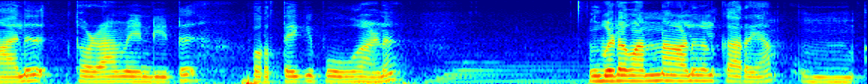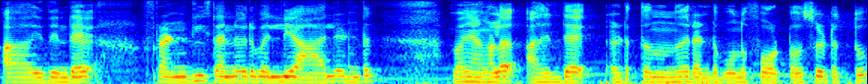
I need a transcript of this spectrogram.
ആൽ തൊഴാൻ വേണ്ടിയിട്ട് പുറത്തേക്ക് പോവുകയാണ്. ഇവിടെ വന്ന ആളുകൾക്കറിയാം ഇതിന്റെ ഫ്രണ്ടിൽ തന്നെ ഒരു വലിയ ആലുണ്ട് അപ്പോൾ ഞങ്ങൾ അതിന്റെ അടുത്ത് നിന്ന് രണ്ട് മൂന്ന് ഫോട്ടോസ് എടുത്തു.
